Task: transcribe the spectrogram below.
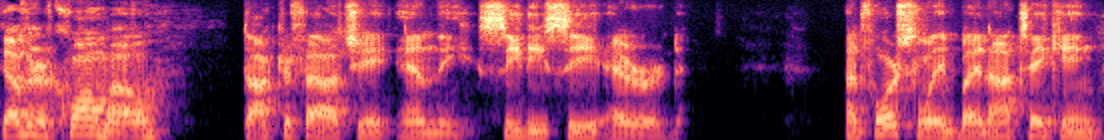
Governor Cuomo, Dr. Fauci, and the CDC erred. Unfortunately, by not taking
